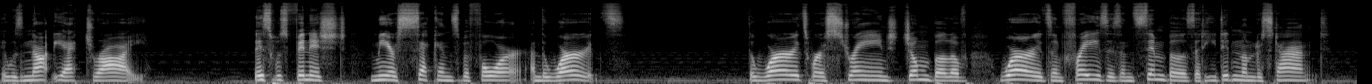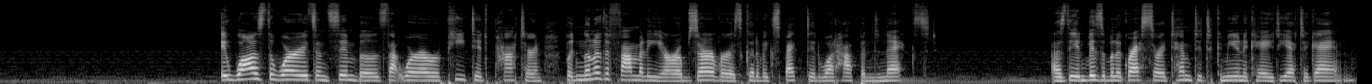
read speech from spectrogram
It was not yet dry. This was finished mere seconds before, and the words. The words were a strange jumble of words and phrases and symbols that he didn't understand. It was the words and symbols that were a repeated pattern, but none of the family or observers could have expected what happened next. As the invisible aggressor attempted to communicate yet again.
